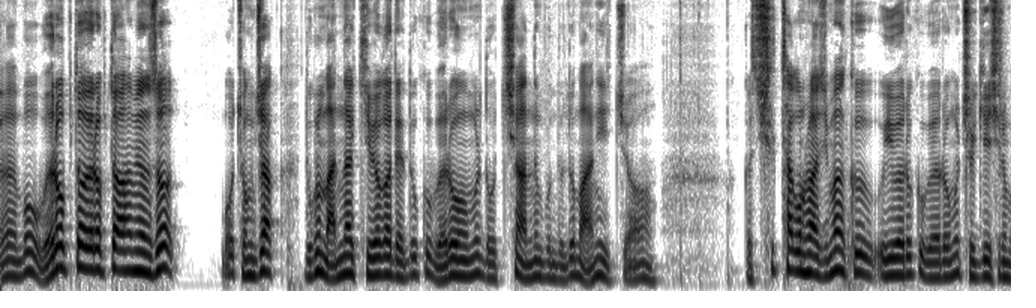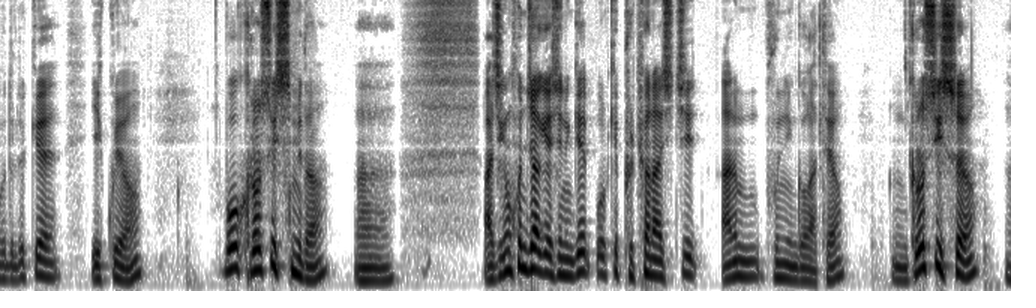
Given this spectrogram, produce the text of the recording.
예, 뭐, 외롭다, 외롭다 하면서, 뭐, 정작 누굴 만날 기회가 돼도 그 외로움을 놓지 않는 분들도 많이 있죠. 그 싫다고는 하지만 그 의외로 그 외로움을 즐기시는 분들도 꽤 있고요. 뭐, 그럴 수 있습니다. 예. 아직은 혼자 계시는 게 뭐 이렇게 불편하시지 않은 분인 것 같아요. 음, 그럴 수 있어요. 예.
